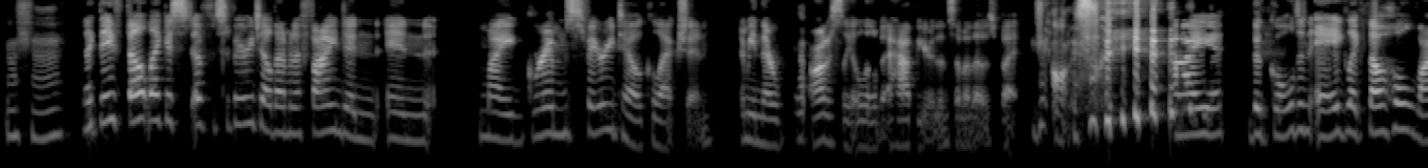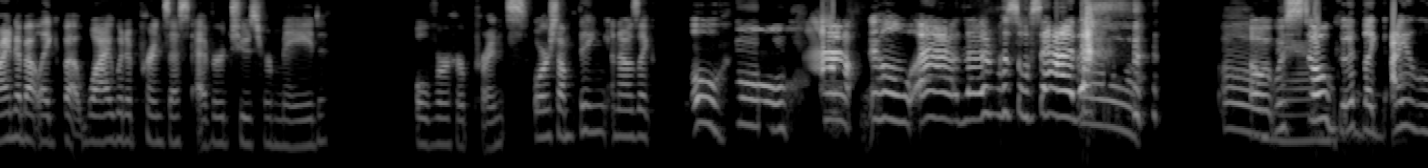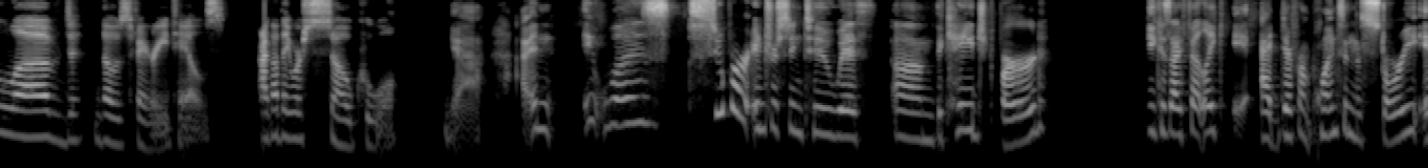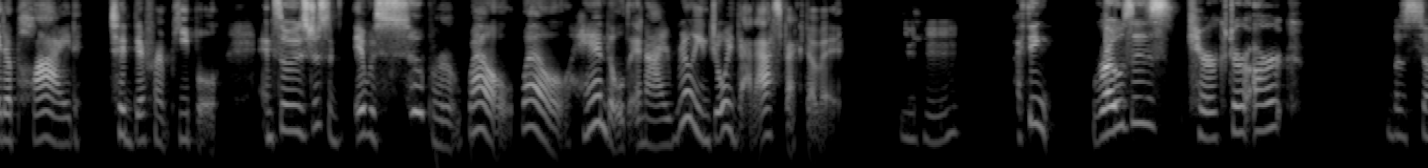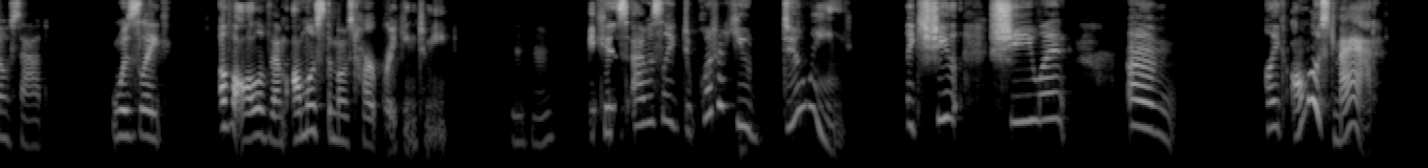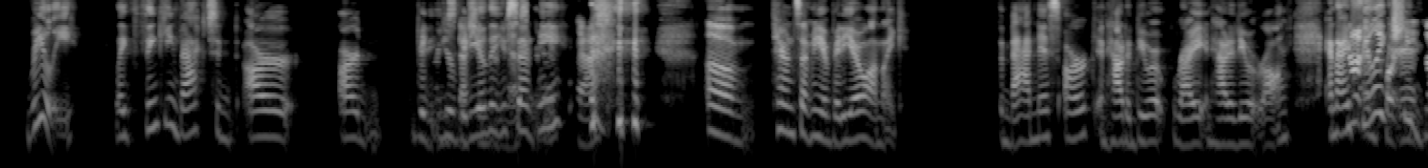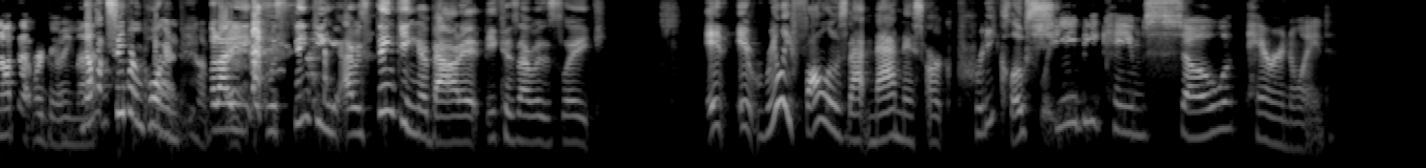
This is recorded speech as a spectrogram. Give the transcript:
Mm-hmm. Like they felt like a, a fairy tale that I'm going to find in in my Grimm's fairy tale collection. I mean, they're yep. honestly a little bit happier than some of those, but honestly, I the golden egg, like the whole line about like, but why would a princess ever choose her maid? Over her prince or something and i was like oh oh. ah, no ah, that was so sad. Oh, oh, oh it was so good like i loved those fairy tales. I thought they were so cool. Yeah and it was super interesting too with um the caged bird because i felt like at different points in the story it applied to different people. And so it was just, it was super well, well handled. And I really enjoyed that aspect of it. Mm-hmm. I think Rose's character arc was so sad. Was like, of all of them, almost the most heartbreaking to me. Mm-hmm. Because I was like, what are you doing? Like she she went um like almost mad. Really like thinking back to our our video your video that you sent me. Yeah. um Taryn sent me a video on like the madness arc and how to do it right and how to do it wrong. And I not feel like she not that we're doing that. Not super important, not but I was thinking I was thinking about it because I was like it it really follows that madness arc pretty closely. She became so paranoid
